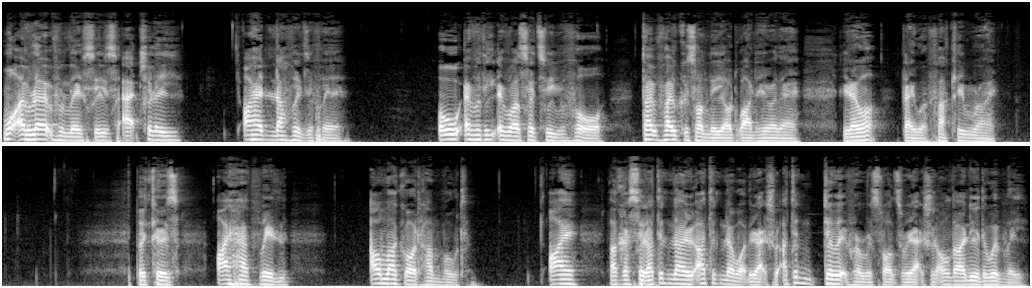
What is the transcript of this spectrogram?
What I've learned from this is actually I had nothing to fear. All everything everyone said to me before, don't focus on the odd one here or there. You know what? They were fucking right. Because I have been oh my god humbled. I like I said, I didn't know I didn't know what the reaction I didn't do it for a response reaction, although I knew there would be.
